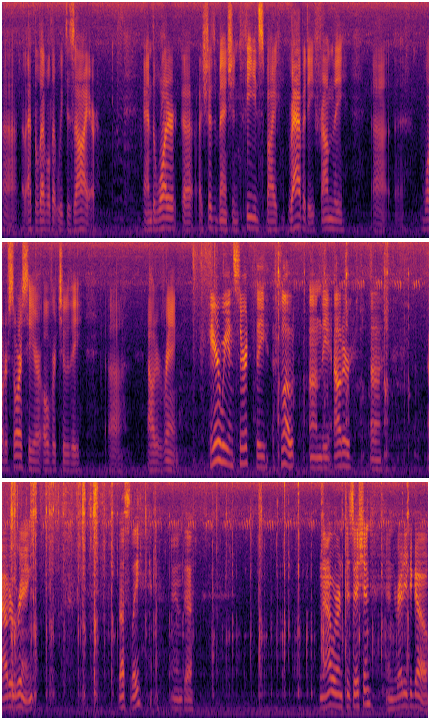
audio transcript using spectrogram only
at the level that we desire. And the water, uh, I should mention, feeds by gravity from the uh, water source here over to the uh, outer ring. Here we insert the float on the outer uh, outer ring, thusly, and uh, now we're in position and ready to go.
